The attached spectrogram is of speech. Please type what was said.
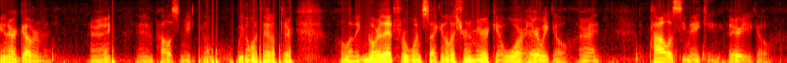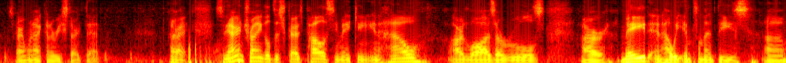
in our government. All right. And policy making, oh, we don't want that up there. Hold on, ignore that for one second unless you're in America at war. There we go. All right. Policy making. There you go. Sorry, we're not going to restart that. All right. So the Iron Triangle describes policymaking and how our laws, our rules are made and how we implement these um,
